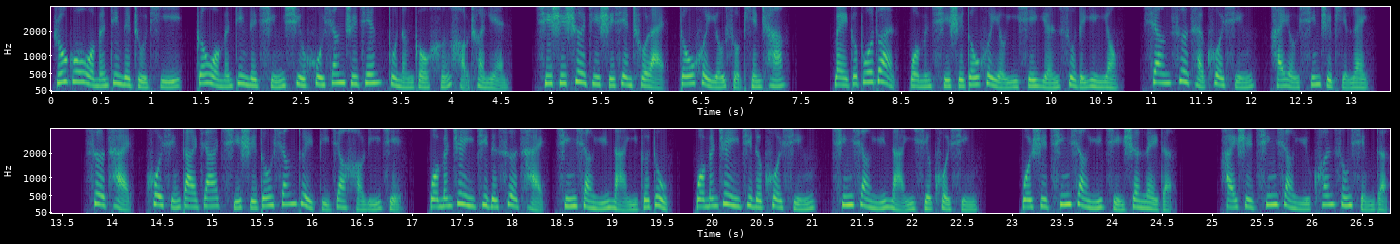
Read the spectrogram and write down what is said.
如果我们定的主题跟我们定的情绪互相之间不能够很好串联，其实设计实现出来都会有所偏差。每个波段我们其实都会有一些元素的运用，像色彩廓形，还有心智品类。色彩廓形大家其实都相对比较好理解。我们这一季的色彩倾向于哪一个度？我们这一季的廓形倾向于哪一些廓形？我是倾向于谨慎类的，还是倾向于宽松型的，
